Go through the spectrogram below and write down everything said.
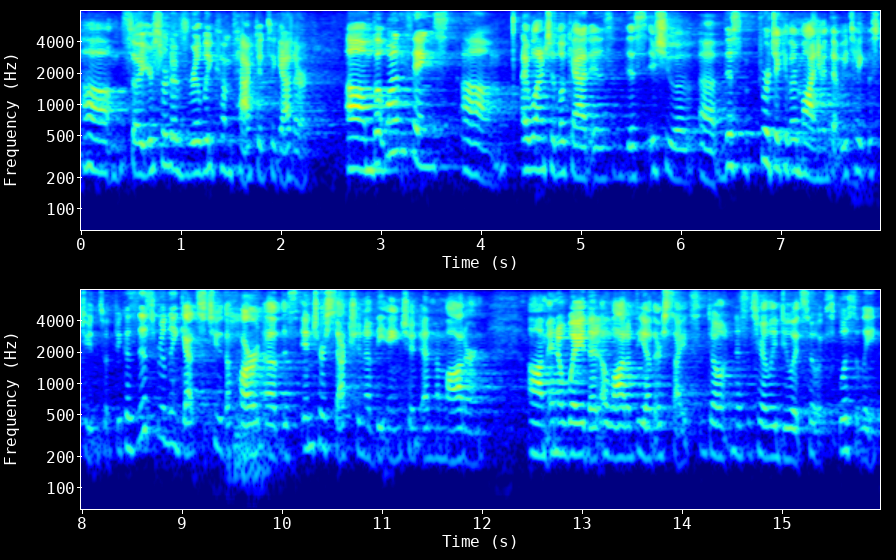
um, so you're sort of really compacted together. Um, but one of the things um, I wanted to look at is this issue of uh, this particular monument that we take the students with, because this really gets to the heart of this intersection of the ancient and the modern um, in a way that a lot of the other sites don't necessarily do it so explicitly.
